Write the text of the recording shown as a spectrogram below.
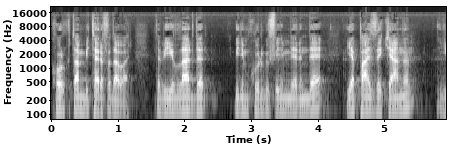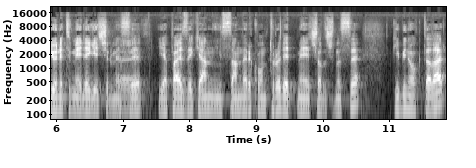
korkutan bir tarafı da var. Tabii yıllardır bilim kurgu filmlerinde yapay zekanın yönetimi ele geçirmesi, Evet. yapay zekanın insanları kontrol etmeye çalışması gibi noktalar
